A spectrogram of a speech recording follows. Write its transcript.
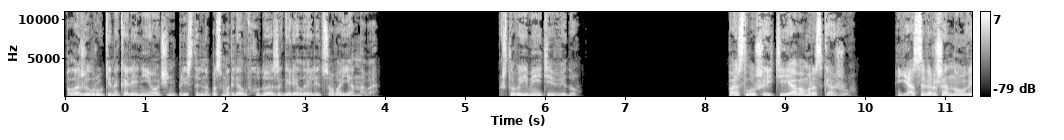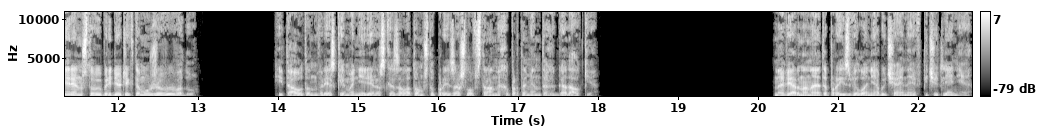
положил руки на колени и очень пристально посмотрел в худое загорелое лицо военного. «Что вы имеете в виду?» Послушайте, я вам расскажу. Я совершенно уверен, что вы придете к тому же выводу. И Таутон в резкой манере рассказал о том, что произошло в странных апартаментах гадалки. Наверное, на это произвело необычайное впечатление.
